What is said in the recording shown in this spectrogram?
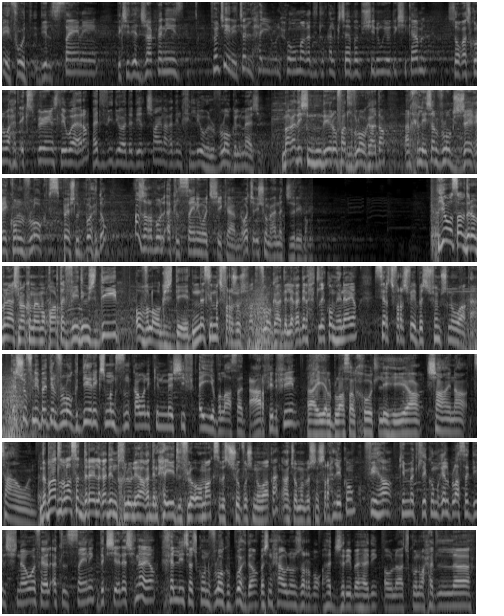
فيه food ديال الصيني داكشي ديال ال Japanese. فهمتيني؟ حتى الحي والحومة غادي تلقى الكتابة بالشينوية وداكشي كامل. so غتكون واحد ال experience اللي واعرة. هذا الفيديو هذا ديال China غادي نخليوه ال vlog الماجي. ما غاديش نديرو في هذا ال vlog هذا. غنخليه حتى ال vlog الجاي غيكون ال vlog special بوحدو. نجربوا الأكل الصيني وهذا الشيء كامل. وتعيشوا معنا التجربة. yo صاف ضربناش معكم أنا مقورطه في فيديو جديد و vlog جديد. الناس اللي ما تفرجوش في هذا ال vlog هذا اللي غادي نحط لكم هنايا سير تفرج فيه باش تفهم شنو واقع. كتشوفني بادي ال vlog direct من الزنقة ولكن ماشي في أي بلاصة. عارفين فين؟ ها هي البلاصة الخوت اللي هي China Town دابا هاد البلاصة الدراري اللي غادي ندخلوا ليها غادي نحيد الفلو ماكس باش تشوفوا شنو واقع. أنتم باش نشرح لكم. فيها كما قلت لكم غير البلاصة ديال الشناوة فيها الأكل الصيني. داكشي علاش حنايا؟ خليتها تكون vlog بوحدها باش نحاولوا نجربوا هاد التجربة هذه أولا تكون واحد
